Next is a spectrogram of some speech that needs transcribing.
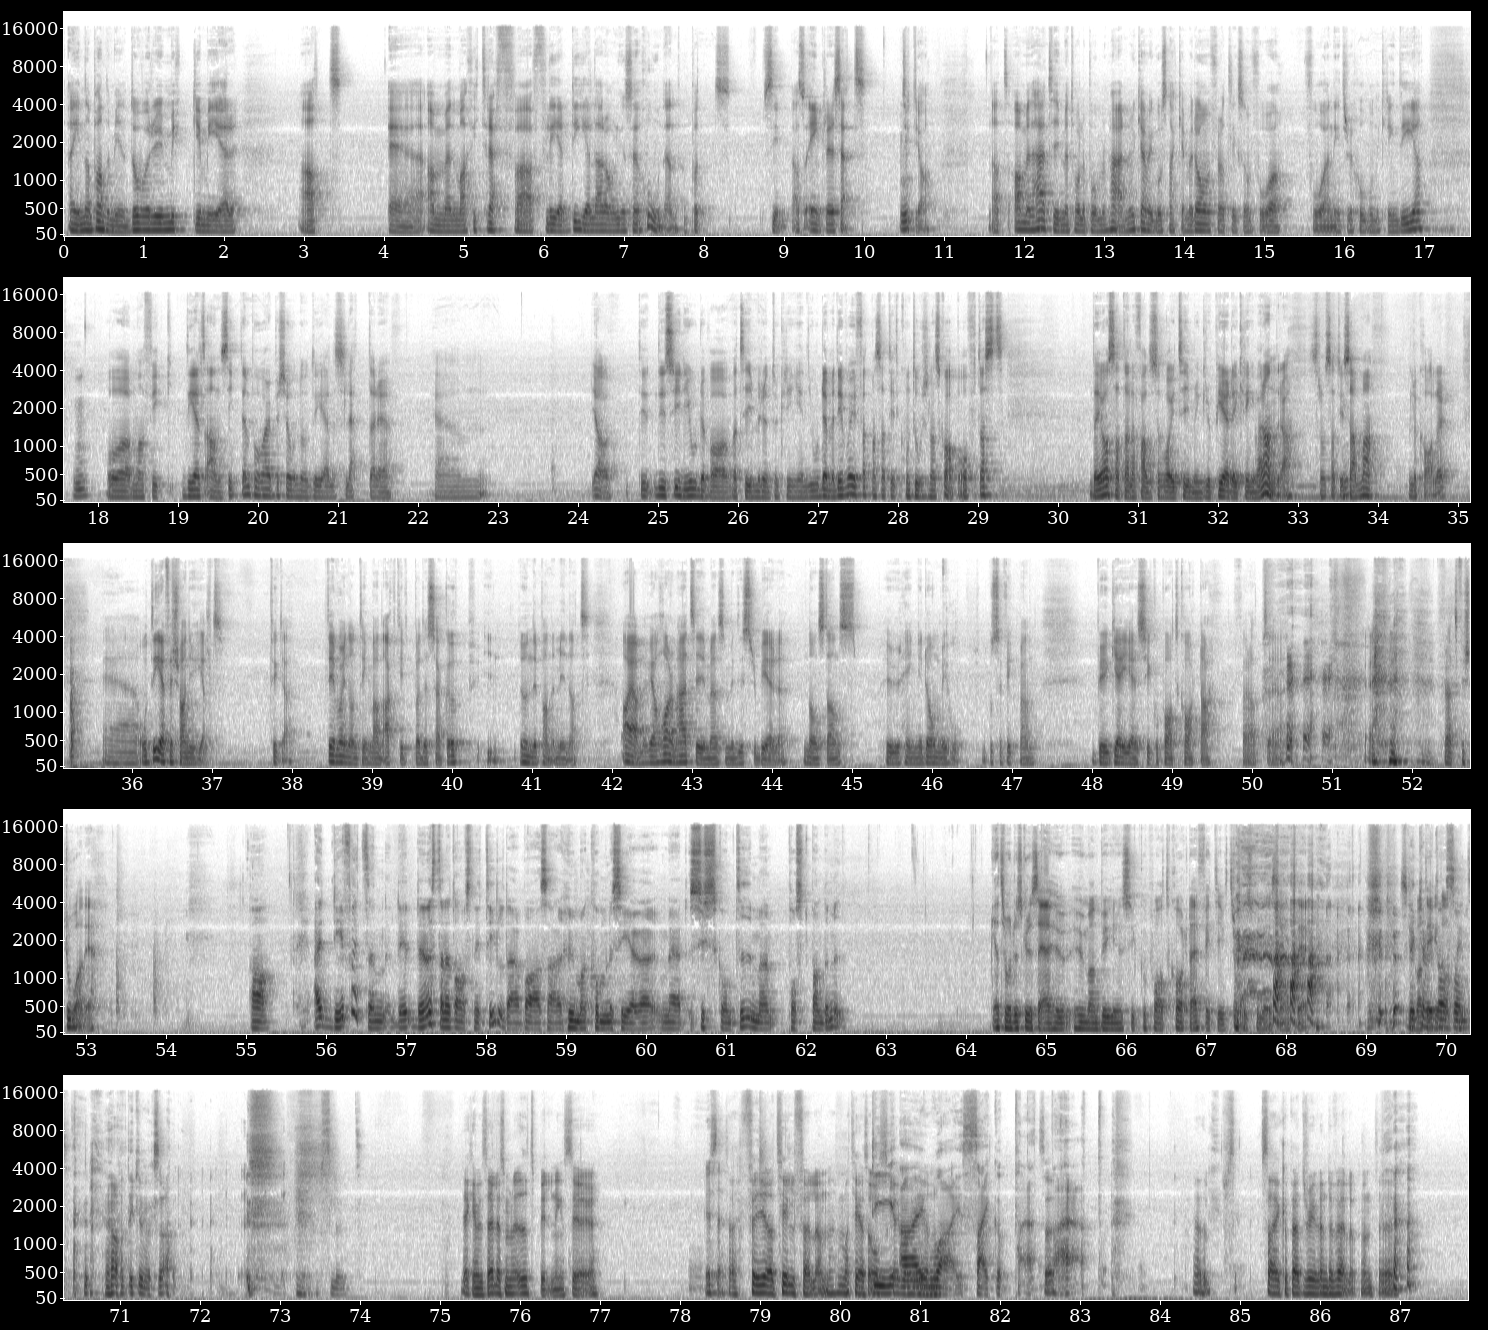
innan pandemin, då var det ju mycket mer att eh, man fick träffa fler delar av organisationen på ett alltså enklare sätt, tyckte jag. Att ja, men det här teamet håller på med de här, nu kan vi gå och snacka med dem för att liksom få, få en introduktion kring det. Mm. Och man fick dels ansikten på varje person och dels lättare ehm, Ja, det, det synliggjorde vad, vad teamet runt omkring en gjorde men det var ju för att man satt i ett kontorslandskap och oftast där jag satt i alla fall så var ju teamen grupperade kring varandra så de satt ju i samma lokaler. Eh, och det försvann ju helt, tyckte jag det var ju någonting man aktivt började söka upp i, under pandemin. Att ah, ja, men vi har de här teamen som är distribuerade någonstans. Hur hänger de ihop? Och så fick man bygga er psykopatkarta för att, eh, för att förstå det. Ja. Det är faktiskt en, det, är nästan ett avsnitt till där bara så här hur man kommunicerar med syskonteamen post pandemi. Jag tror du skulle säga hur, hur man bygger en psykopatkarta effektivt. Tror jag skulle säga att det skulle det vara ett eget avsnitt. Som, ja, det kan vi också ha. Absolut. Det kan vi sälja som en utbildningsserie. Just det. Fyra tillfällen. Mattias DIY Psychopath App. Psychopath Driven Development.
